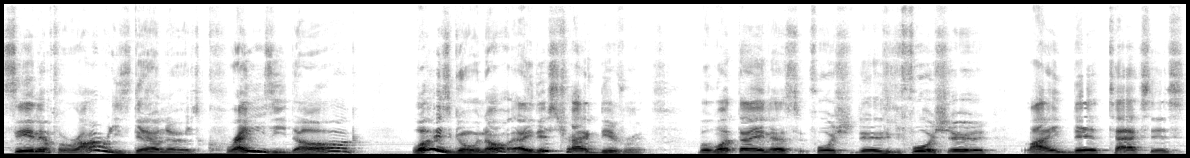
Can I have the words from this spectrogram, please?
Seeing them Ferraris down there is crazy, dog. What is going on? Hey, this track different. But one thing that's for, for sure, life, death, taxes,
